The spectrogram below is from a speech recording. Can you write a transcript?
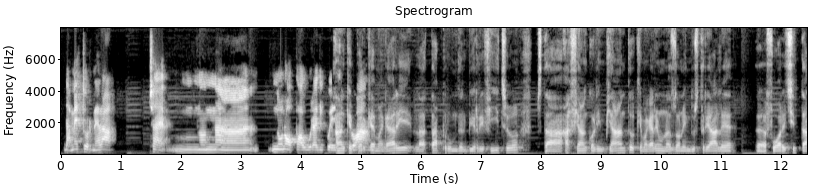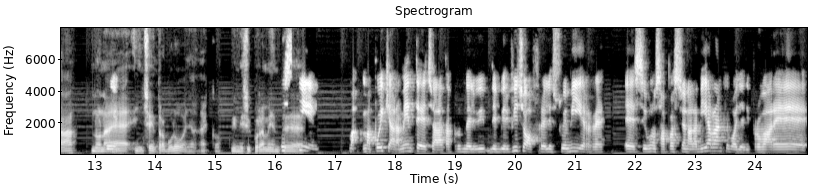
da me tornerà cioè non, non, ho paura di questo. Anche perché anche. magari la taproom del birrificio sta a fianco all'impianto che magari in una zona industriale eh, fuori città non sì. è in centro a Bologna, ecco, quindi sicuramente... Sì, ma, ma, poi chiaramente cioè, la taproom del, del birrificio offre le sue birre, eh, se uno si appassiona alla birra ha anche voglia di provare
